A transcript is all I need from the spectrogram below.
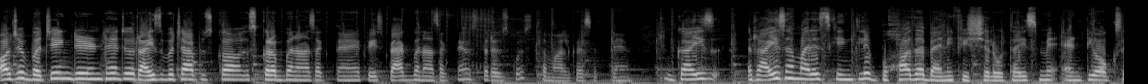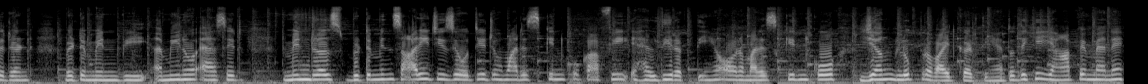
और जो बचे इंग्रेडिएंट हैं, जो राइस बचा, आप उसका स्क्रब बना सकते हैं, फेस पैक बना सकते हैं, उस तरह उसको इस्तेमाल कर सकते हैं। गाइस, राइस हमारे स्किन के लिए बहुत ज़्यादा बेनिफिशियल होता है। इसमें antioxidant vitamin B amino acid minerals vitamin सारी चीज़ें होती है जो हमारे स्किन को काफ़ी हेल्दी रखती हैं और हमारे स्किन को यंग लुक प्रोवाइड करती हैं। तो देखिए, यहाँ पे मैंने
